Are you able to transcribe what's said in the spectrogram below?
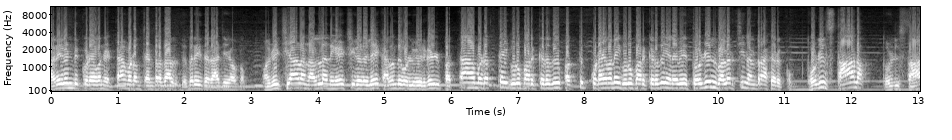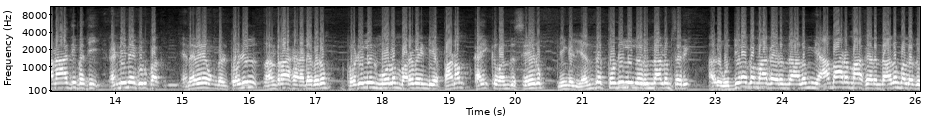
பனிரெண்டு குடையவன் எட்டாம் இடம் சென்றதால் விபரீத ராஜயோகம். மகிழ்ச்சியான நல்ல நிகழ்ச்சிகளிலே கலந்து கொள்வீர்கள். பத்தாம் இடத்தை குரு பார்க்கிறது. பத்து குடைவனை குரு பார்க்கிறது. எனவே தொழில் வளர்ச்சி நன்றாக இருக்கும். தொழில் ஸ்தானம் தொழில் ஸ்தானாதிபதி ரெண்டுமே குரு பார்க்கும். எனவே உங்கள் தொழில் நன்றாக நடைபெறும். தொழிலின் மூலம் வரவேண்டிய பணம் கைக்கு வந்து சேரும். நீங்கள் எந்த தொழிலில் இருந்தாலும் சரி அது உத்தியோகமாக இருந்தாலும் வியாபாரமாக இருந்தாலும் அல்லது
